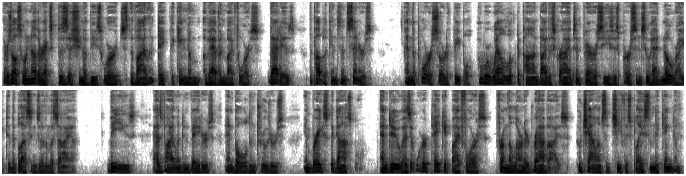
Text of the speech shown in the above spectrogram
There is also another exposition of these words, the violent take the kingdom of heaven by force. That is, the publicans and sinners, and the poorer sort of people, who were well looked upon by the scribes and Pharisees as persons who had no right to the blessings of the Messiah. These, as violent invaders and bold intruders, embrace the gospel, and do, as it were, take it by force, from the learned rabbis, who challenge the chiefest place in the kingdom.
